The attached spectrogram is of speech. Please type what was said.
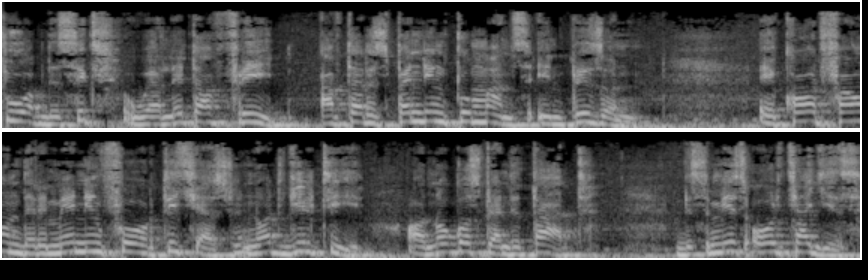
Two of the six were later freed after spending two months in prison. A court found the remaining four teachers not guilty on August 23rd, dismissed all charges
